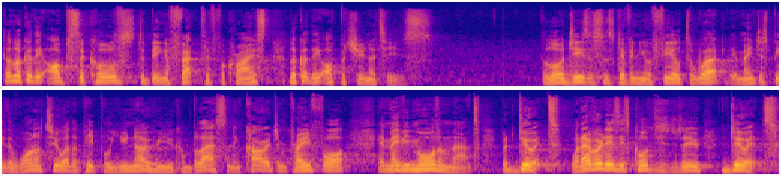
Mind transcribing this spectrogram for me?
Don't look at the obstacles to being effective for Christ, look at the opportunities. The Lord Jesus has given you a field to work. It may just be the one or two other people you know who you can bless and encourage and pray for. It may be more than that, but do it. Whatever it is He's called you to do, do it.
